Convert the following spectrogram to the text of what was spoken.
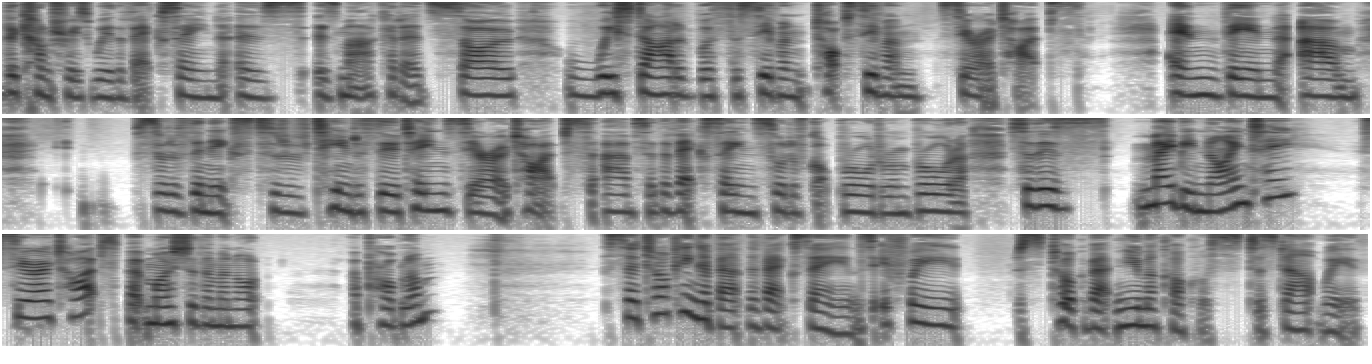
the countries where the vaccine is is marketed. So we started with the seven top seven serotypes, and then um, sort of the next sort of ten to thirteen serotypes. Um, so the vaccine sort of got broader and broader. So there's maybe ninety serotypes, but most of them are not a problem. So talking about the vaccines, if we talk about pneumococcus to start with.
